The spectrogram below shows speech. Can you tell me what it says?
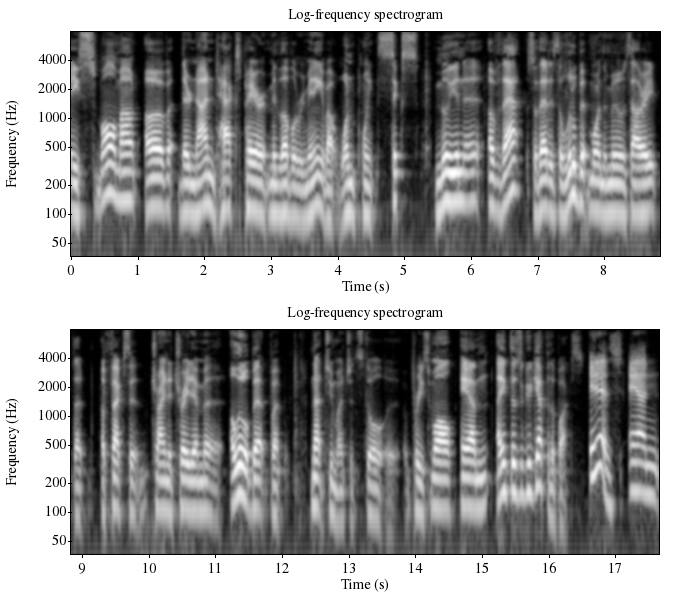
a small amount of their non-taxpayer mid-level remaining, about 1.6 million of that. So that is a little bit more than the minimum salary. That affects it. Trying to trade him uh, a little bit, but not too much. It's still uh, pretty small, and I think this is a good get for the Bucks. It is. And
